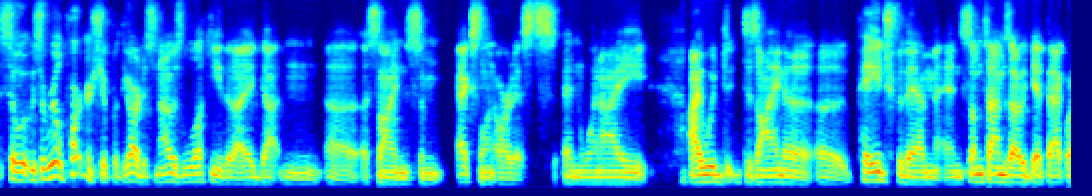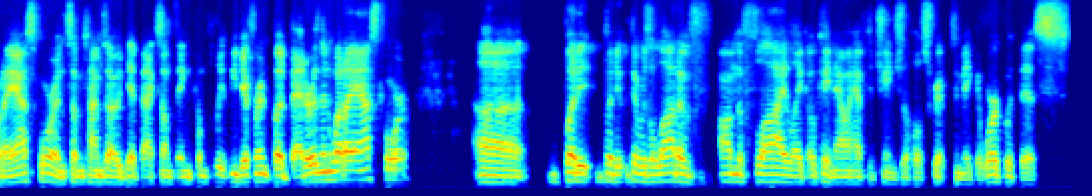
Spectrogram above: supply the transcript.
so it was a real partnership with the artist and i was lucky that i had gotten uh, assigned some excellent artists and when i i would design a, a, page for them and sometimes i would get back what i asked for and sometimes i would get back something completely different but better than what i asked for uh, but it but it, there was a lot of on the fly like okay now i have to change the whole script to make it work with this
